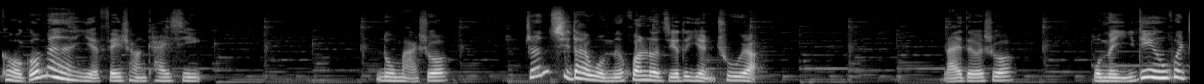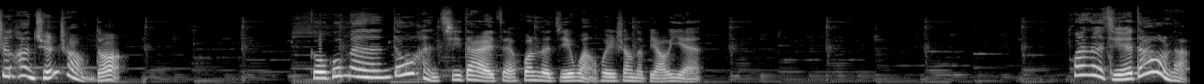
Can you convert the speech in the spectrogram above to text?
狗狗们也非常开心。路马说：“真期待我们欢乐节的演出呀！”莱德说：“我们一定会震撼全场的。”狗狗们都很期待在欢乐节晚会上的表演。欢乐节到了。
